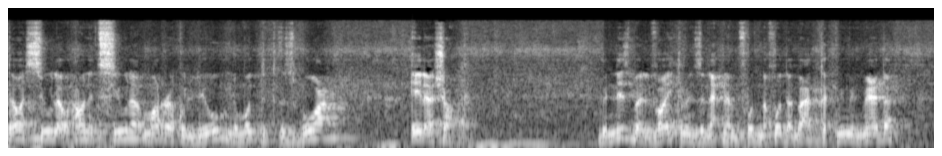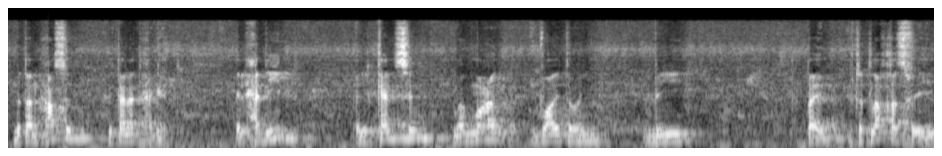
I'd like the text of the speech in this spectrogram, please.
دواء السيولة أو حقنه السيولة مرة كل يوم لمدة أسبوع إلى شهر. بالنسبة لل vitamins اللي إحنا المفروض ناخدها بعد تكميم المعدة بتنحصر في ثلاث حاجات. الحديد الكالسيوم مجموعة فيتامين بي طيب بتتلخص في إيه؟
